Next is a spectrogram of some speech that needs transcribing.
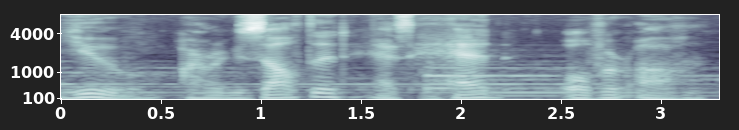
You are exalted as head over all.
